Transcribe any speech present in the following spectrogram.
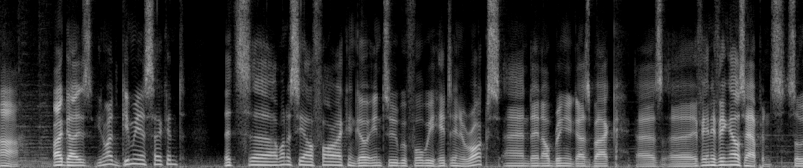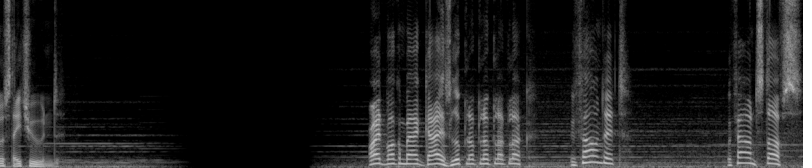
Ah. Alright guys, you know what? Give me a second. Let's, uh, I want to see how far I can go into before we hit any rocks. And then I'll bring you guys back as, uh, if anything else happens. So stay tuned. Alright, welcome back guys. Look, look, look, look, look. We found it. We found stuffs.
